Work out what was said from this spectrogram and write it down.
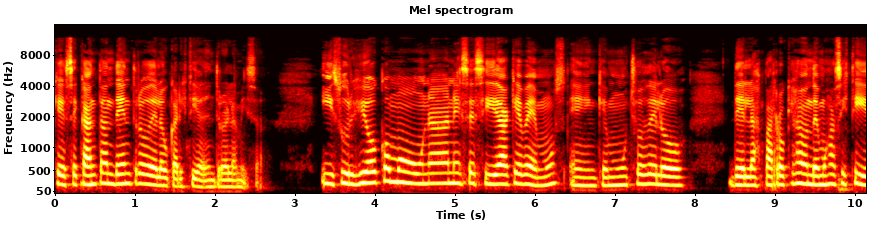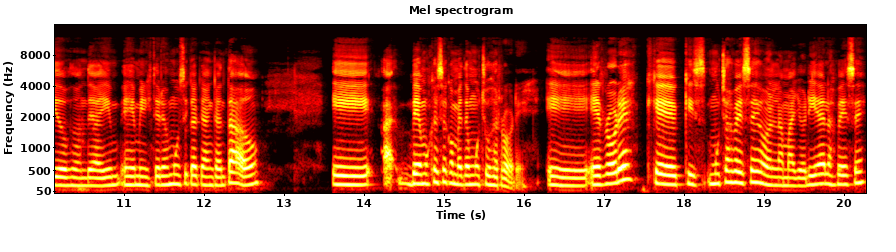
que se cantan dentro de la Eucaristía, dentro de la misa. Y surgió como una necesidad que vemos en que muchos de los de las parroquias a donde hemos asistido, donde hay eh, ministerios de música que han cantado, eh, vemos que se cometen muchos errores. Eh, errores que, muchas veces, o en la mayoría de las veces,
